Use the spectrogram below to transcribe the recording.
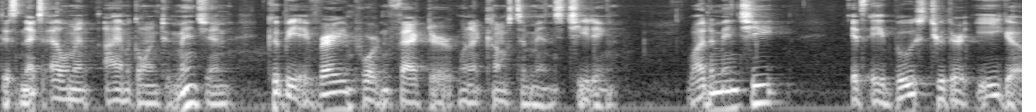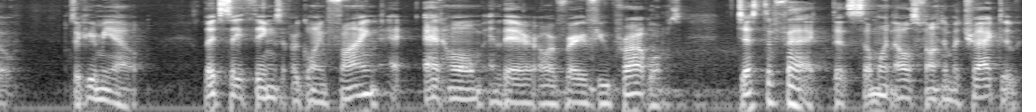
this next element I am going to mention could be a very important factor when it comes to men's cheating. Why do men cheat? It's a boost to their ego. So hear me out. Let's say things are going fine at home and there are very few problems. Just the fact that someone else found him attractive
